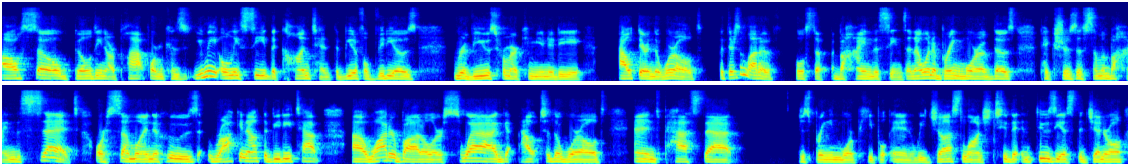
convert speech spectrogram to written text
Also building our platform because you may only see the content, the beautiful videos, reviews from our community out there in the world, but there's a lot of cool stuff behind the scenes. And I want to bring more of those pictures of someone behind the set or someone who's rocking out the Beauty Tap uh, water bottle or swag out to the world. And past that, just bringing more people in. We just launched to the enthusiast, the general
